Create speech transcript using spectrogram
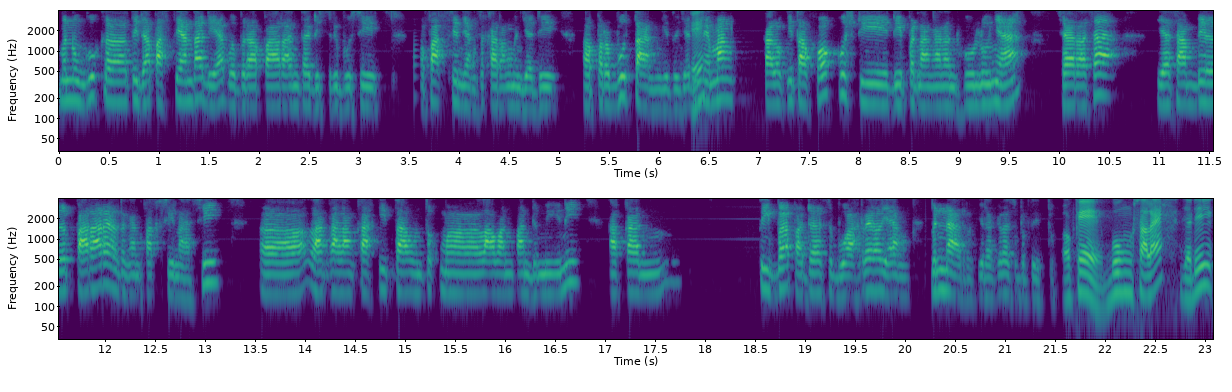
menunggu ketidakpastian tadi ya beberapa rantai distribusi vaksin yang sekarang menjadi uh, perebutan gitu. Jadi okay. memang kalau kita fokus di di penanganan hulunya, saya rasa ya sambil paralel dengan vaksinasi langkah-langkah kita untuk melawan pandemi ini akan tiba pada sebuah rel yang benar kira-kira seperti itu. Oke, Bung Saleh, jadi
